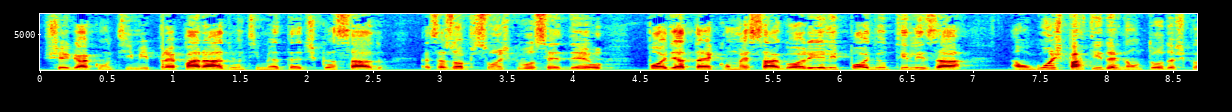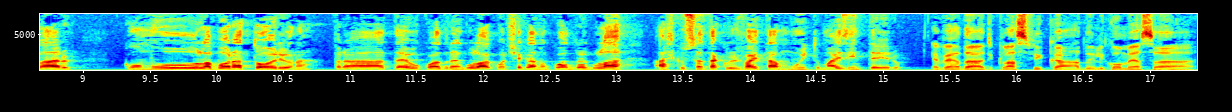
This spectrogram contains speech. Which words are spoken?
chegar com um time preparado e um time até descansado. Essas opções que você deu pode até começar agora e ele pode utilizar algumas partidas, não todas, claro, como laboratório, né? Para até o quadrangular. Quando chegar no quadrangular, acho que o Santa Cruz vai estar muito mais inteiro. É verdade. Classificado, ele começa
